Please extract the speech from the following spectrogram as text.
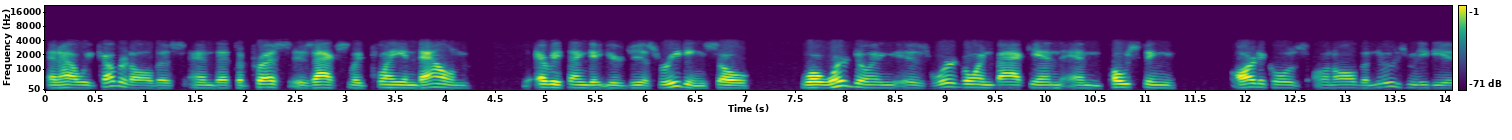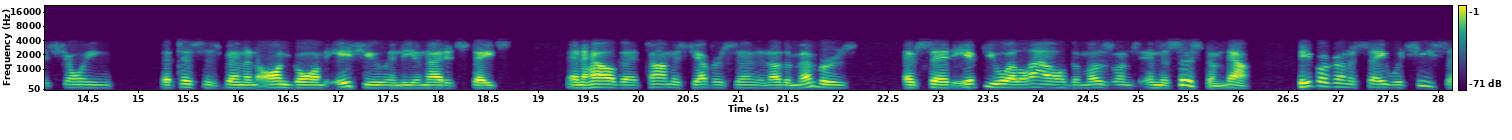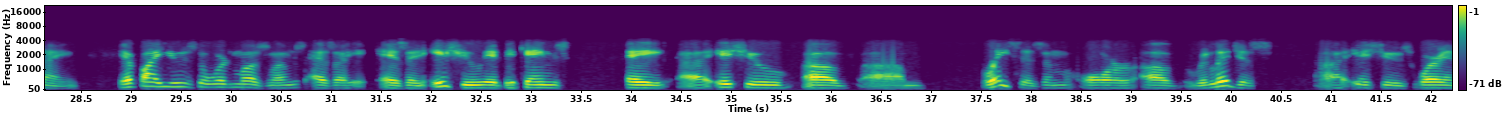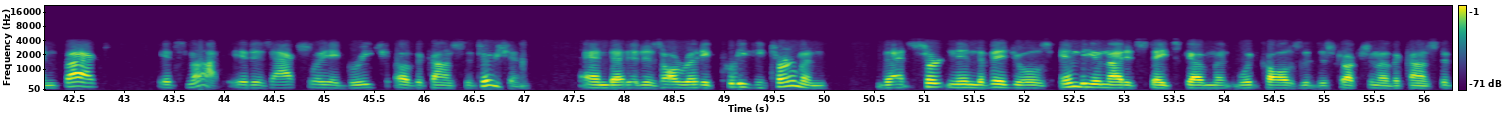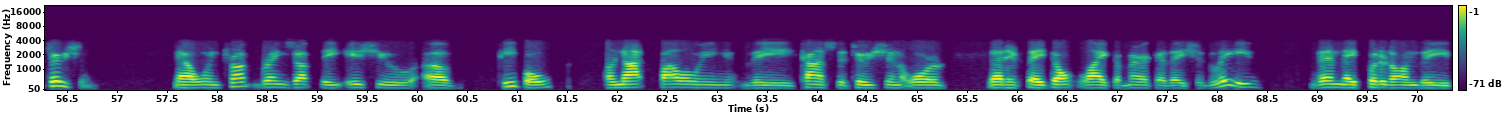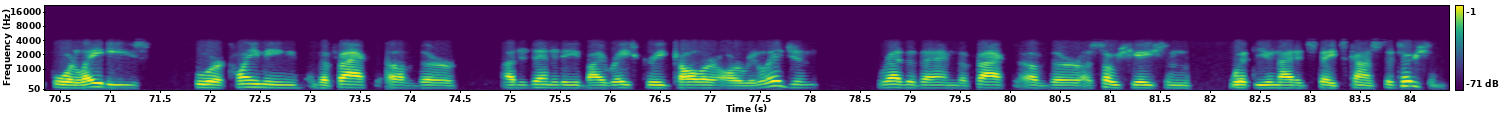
and how we covered all this, and that the press is actually playing down everything that you're just reading. So, what we're doing is we're going back in and posting articles on all the news media showing that this has been an ongoing issue in the United States and how that Thomas Jefferson and other members have said if you allow the Muslims in the system. Now, people are going to say what she's saying. If I use the word Muslims as a as an issue, it becomes a uh, issue of um, racism or of religious uh, issues, where in fact it's not. It is actually a breach of the Constitution, and that it is already predetermined that certain individuals in the United States government would cause the destruction of the Constitution. Now, when Trump brings up the issue of people are not following the Constitution or that if they don't like America, they should leave, then they put it on the four ladies who are claiming the fact of their identity by race, creed, color, or religion rather than the fact of their association with the United States Constitution.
